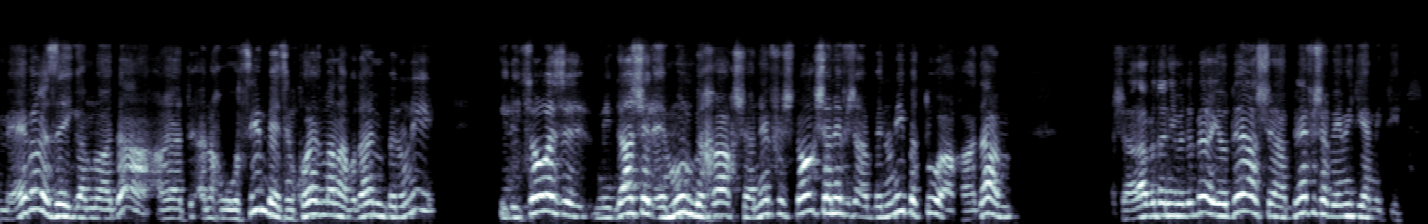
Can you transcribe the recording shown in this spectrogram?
מעבר לזה היא גם נועדה, הרי אנחנו רוצים בעצם, כל הזמן העבודה עם בינוני, היא ליצור איזו מידה של אמון בכך שהנפש, לא רק שהנפש, הבינוני בטוח, האדם שעליו אני מדבר, יודע שהנפש הבהמית היא אמיתית.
